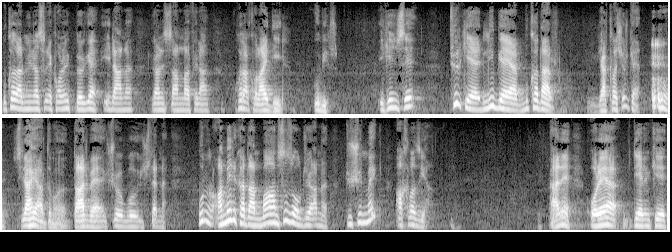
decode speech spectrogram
bu kadar münasır ekonomik bölge ilanı Yunanistan'la falan o kadar kolay değil. Bu bir. İkincisi Türkiye Libya'ya bu kadar yaklaşırken silah yardımı, darbe, şu bu işlerine bunun Amerika'dan bağımsız olacağını düşünmek akla ziyan. Yani oraya diyelim ki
